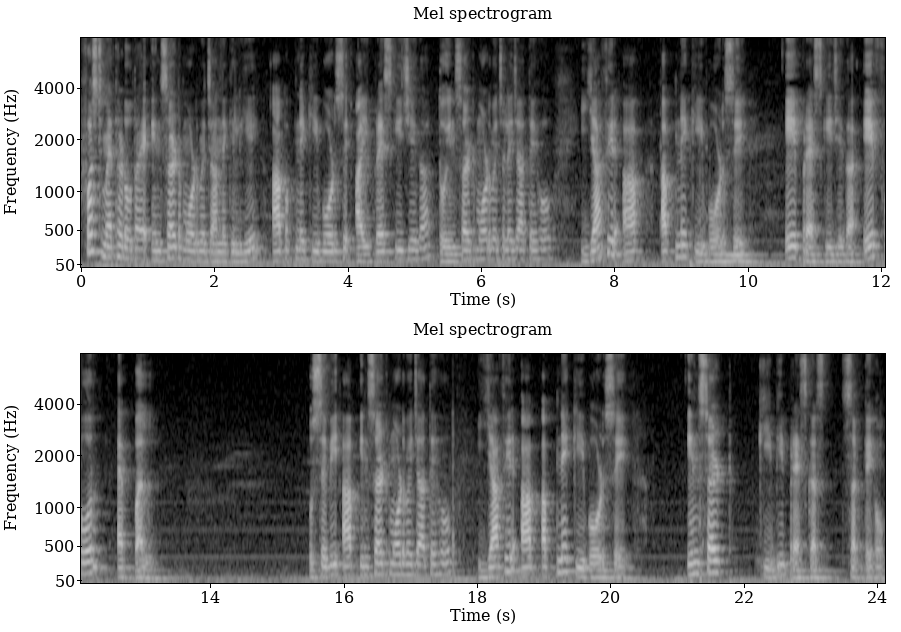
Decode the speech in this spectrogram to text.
फ़र्स्ट मेथड होता है इंसर्ट मोड में जाने के लिए। आप अपने कीबोर्ड से आई प्रेस कीजिएगा तो इंसर्ट मोड में चले जाते हो। या फिर आप अपने कीबोर्ड से ए प्रेस कीजिएगा ए फॉर एप्पल उससे भी आप इंसर्ट मोड में जाते हो, या फिर आप अपने कीबोर्ड से इंसर्ट की भी प्रेस कर सकते हो।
